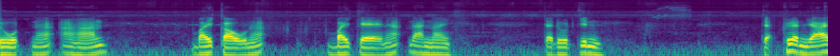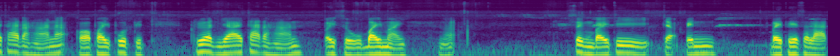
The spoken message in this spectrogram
ดูดนะอาหาร ใบเก่านะใบแก่นะด้านใน จะดูดกิน จะเคลื่อนย้ายธาตุอาหารนะขอไปพูดผิดเคลื่อนย้ายธาตุอาหารไปสู่ใบใหม่นะซึ่งใบที่จะเป็นใบเพสลัด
